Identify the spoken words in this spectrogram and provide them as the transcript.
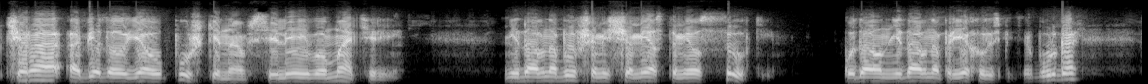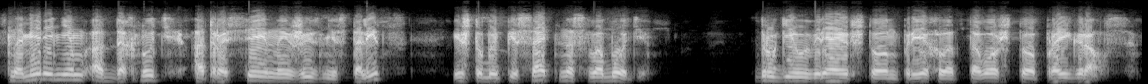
Вчера обедал я у Пушкина в селе его матери, недавно бывшим еще местом его ссылки, куда он недавно приехал из Петербурга с намерением отдохнуть от рассеянной жизни столиц и чтобы писать на свободе. Другие уверяют, что он приехал от того, что проигрался.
